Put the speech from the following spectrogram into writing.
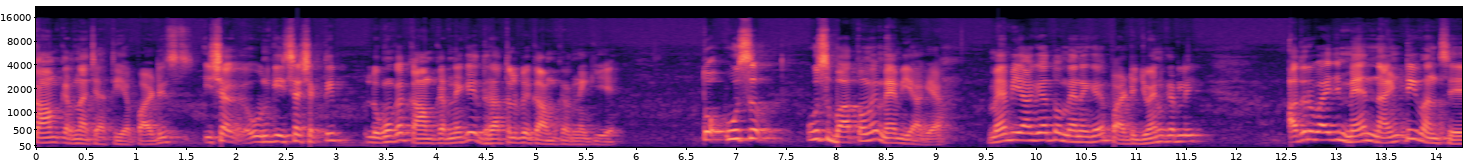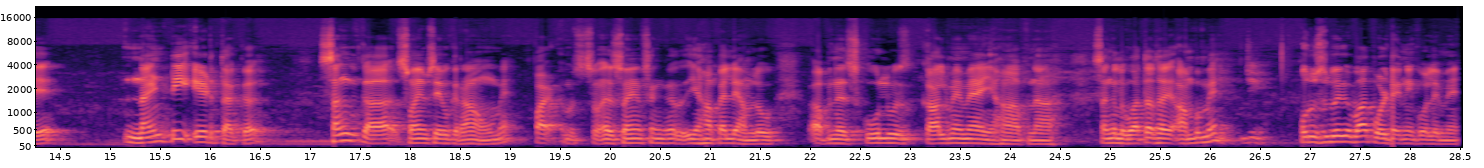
काम करना चाहती है पार्टी। इच्छा उनकी इच्छा शक्ति लोगों का काम करने के धरातल पे काम करने की है। तो उस उस बातों में मैं भी आ गया। मैं भी आ गया तो मैंने क्या पार्टी ज्वाइन कर ली। अदरवाइज़ मैं 91 से 98 तक संघ का स्वयं सेवक रहा हूँ मैं। स्वयं संघ यहाँ पहले हम लोग अपने स्कूल काल में मैं यहाँ अपना संघ लगवाता था अम्ब में। जी। और उसके बाद पॉलिटेक्निक कॉलेज में।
